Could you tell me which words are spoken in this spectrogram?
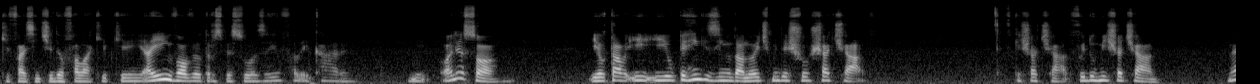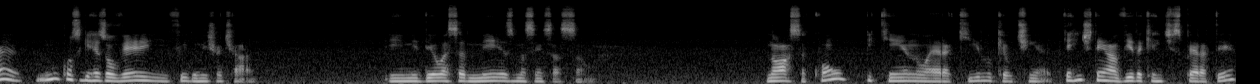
que faz sentido eu falar aqui, porque aí envolve outras pessoas. Aí eu falei, cara, olha só. E, eu tava, e, e o perrenguezinho da noite me deixou chateado. Fiquei chateado, fui dormir chateado. Né? Não consegui resolver e fui dormir chateado. E me deu essa mesma sensação. nossa, quão pequeno era aquilo que eu tinha. Porque a gente tem a vida que a gente espera ter,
